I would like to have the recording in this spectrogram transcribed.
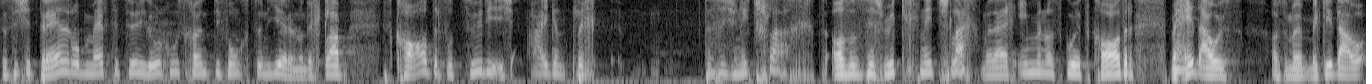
das ist ein Trainer, der beim FC Zürich durchaus könnte funktionieren. Und ich glaube, das Kader von Zürich ist eigentlich, das ist nicht schlecht. Also es ist wirklich nicht schlecht. Man hat eigentlich immer noch ein gutes Kader. Man hat auch ein, also man, man gibt auch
